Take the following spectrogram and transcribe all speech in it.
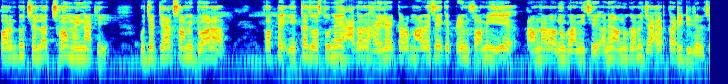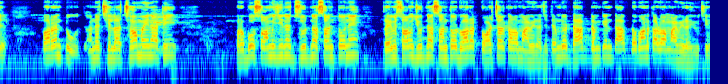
પરંતુ છેલ્લા છ મહિનાથી પૂજ્ય ત્યાગ સ્વામી દ્વારા ફક્ત એક જ વસ્તુને આગળ હાઇલાઇટ કરવામાં આવે છે કે પ્રેમ સ્વામી એ આવનારા અનુગામી છે અને અનુગામી જાહેર કરી દીધેલ છે. પરંતુ અને છેલ્લા છ મહિનાથી પ્રભુ સ્વામીજીના જૂથના સંતોને પ્રેમ સ્વામી જૂથના સંતો દ્વારા ટોર્ચર કરવામાં આવી રહ્યા છે. તેમને ઢાક ધમકીને ડાક દબાણ કરવામાં આવી રહ્યું છે.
